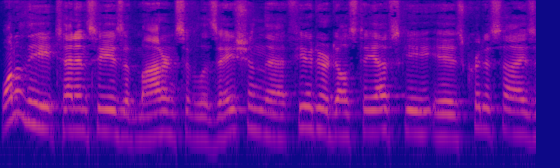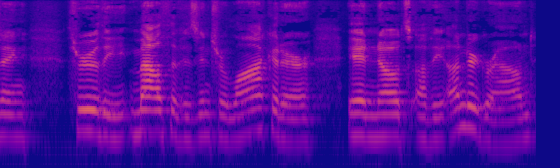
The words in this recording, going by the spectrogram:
One of the tendencies of modern civilization that Fyodor Dostoevsky is criticizing through the mouth of his interlocutor in Notes of the Underground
